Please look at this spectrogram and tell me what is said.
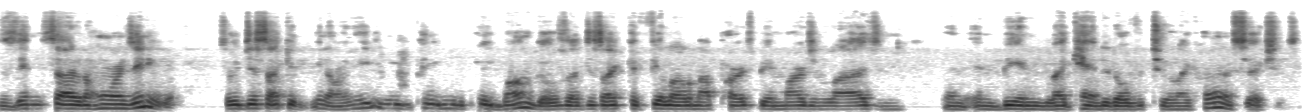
was inside of the horns anyway. So just I could, you know, he didn't pay me to play bongos. I just I could feel all of my parts being marginalized and, and, and being like handed over to like horn sections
